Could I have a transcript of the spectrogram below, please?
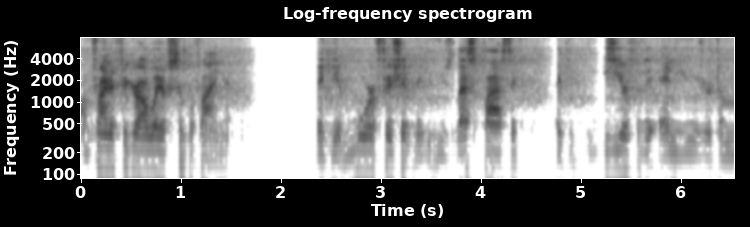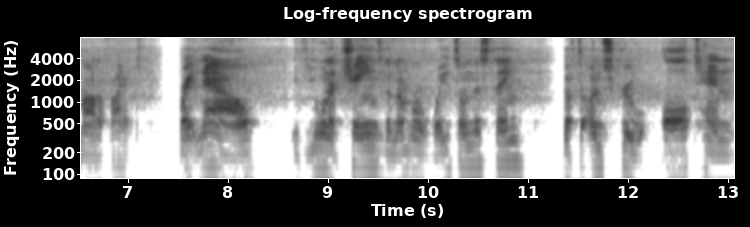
I'm trying to figure out a way of simplifying it, making it more efficient, make it use less plastic, make it easier for the end user to modify it. right now, if you want to change the number of weights on this thing, you have to unscrew all 10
